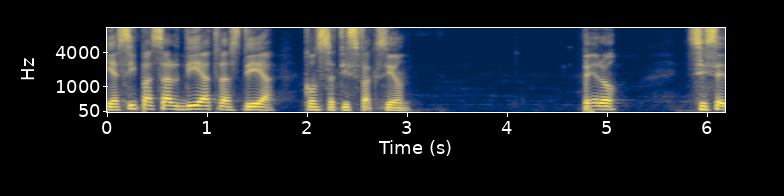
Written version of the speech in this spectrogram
Y así pasar día tras día con satisfacción. Pero si se,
